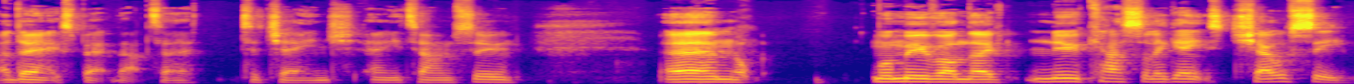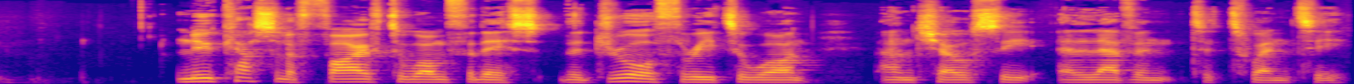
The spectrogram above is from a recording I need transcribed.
I don't expect that to to change anytime soon. Um, nope. We'll move on though. Newcastle against Chelsea. Newcastle are five to one for this. The draw three to one, and Chelsea eleven to twenty.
